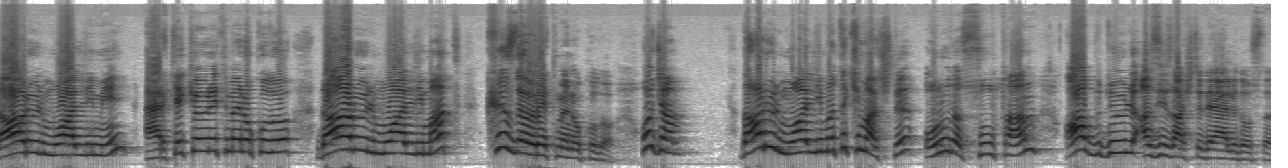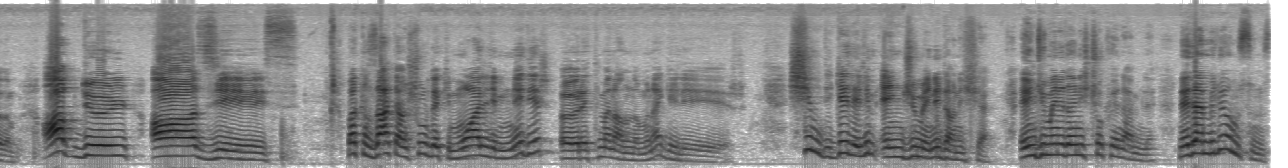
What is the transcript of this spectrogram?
Darül Muallimin erkek öğretmen okulu, Darül Muallimat kız öğretmen okulu. Hocam Darül Muallimat'ı kim açtı? Onu da Sultan Abdülaziz açtı değerli dostlarım. Abdülaziz. Bakın zaten şuradaki muallim nedir? Öğretmen anlamına gelir. Şimdi gelelim Encümeni Daniş'e. Encümeni Daniş çok önemli. Neden biliyor musunuz?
